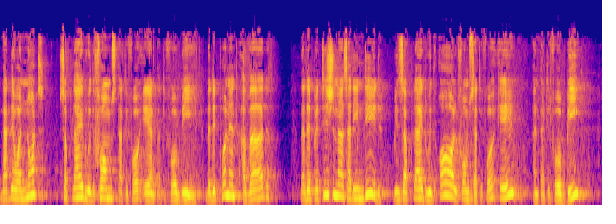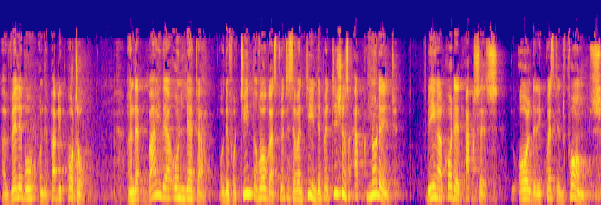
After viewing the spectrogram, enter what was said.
that they were not supplied with Forms 34A and 34B, the deponent averred that the petitioners had indeed been supplied with all Forms 34A and 34B available on the public portal, and that by their own letter of the 14th of August 2017, the petitions acknowledged being accorded access to all the requested forms.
